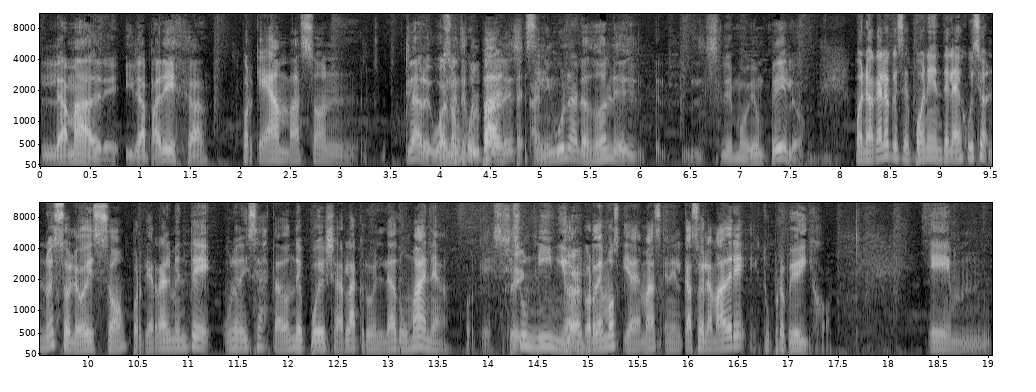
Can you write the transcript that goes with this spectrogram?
la madre y la pareja, porque ambas son... claro, igualmente Son culpables, culpables, a ninguna de las dos le, se le movió un pelo. Bueno, acá lo que se pone en tela de juicio no es solo eso, porque realmente uno dice hasta dónde puede llegar la crueldad humana, porque es, Sí, es un niño, claro. recordemos, y además en el caso de la madre es tu propio hijo. Em,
